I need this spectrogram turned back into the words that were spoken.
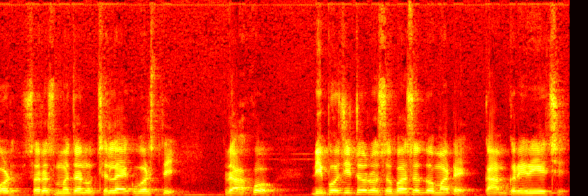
બોર્ડ સરસ મજાનું છેલ્લા એક વર્ષથી ગ્રાહકો, ડિપોઝિટરો, સભાસદો માટે કામ કરી રહી છે.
